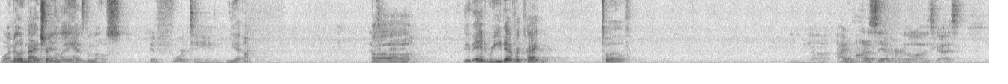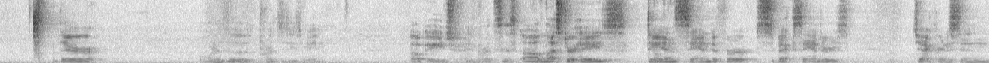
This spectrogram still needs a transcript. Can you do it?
Well I know Night Train Lane has the most. If 14. Yeah. Uh did Ed Reed ever crack twelve? Not, I honestly haven't heard of a lot of these guys. They're. What do the parentheses mean? Oh, age in parentheses. Uh, Lester Hayes, Dan Okay. Sandifer, Spec Sanders, Jack Grindison.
